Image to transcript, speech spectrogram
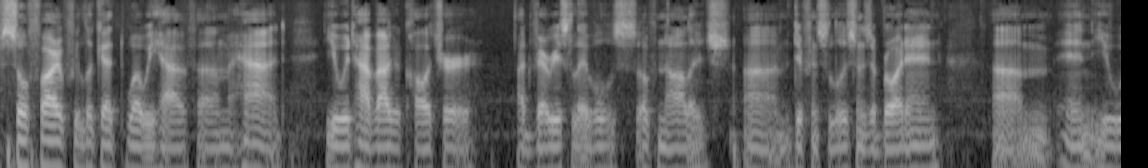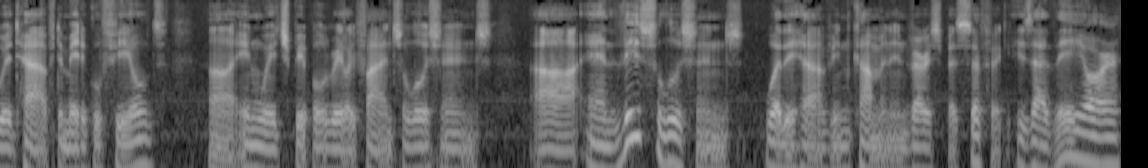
so far, if we look at what we have um, had, you would have agriculture at various levels of knowledge. Um, different solutions are brought in, um, and you would have the medical field, uh, in which people really find solutions. Uh, and these solutions, what they have in common and very specific, is that they are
